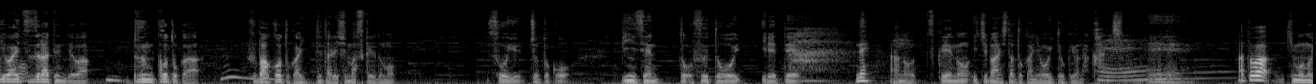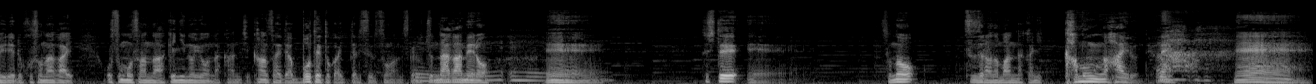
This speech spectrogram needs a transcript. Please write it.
岩井つづら店ではうん。文庫とかうん。符箱とか言ってたりしますけれどもそういうちょっとこう便箋と封筒を入れて、ね、あの机の一番下とかに置いておくような感じ、ええあとは着物を入れる細長いお相撲さんの明け荷のような感じ関西ではボテとか言ったりするそうなんですけどちょっと長めの、ええそして、えーそのつづらの真ん中に家紋が入るんだよね、ええ。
